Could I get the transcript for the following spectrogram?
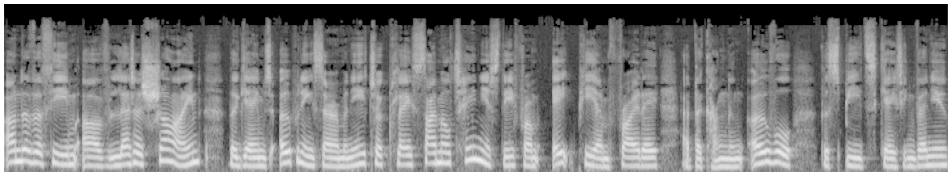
Under the theme of Let Us Shine, the game's opening ceremony took place simultaneously from 8 p.m. Friday at the Gangneung Oval, the speed skating venue,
